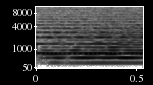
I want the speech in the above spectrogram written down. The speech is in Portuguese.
Música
